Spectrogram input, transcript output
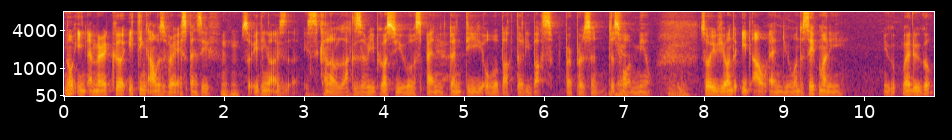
no, in America, eating out is very expensive. Mhm. So eating out is, is kind of luxury because you will spend twenty over buck, thirty bucks per person just for a Yeah. meal. So if you want to eat out and you want to save money, you where do you go?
